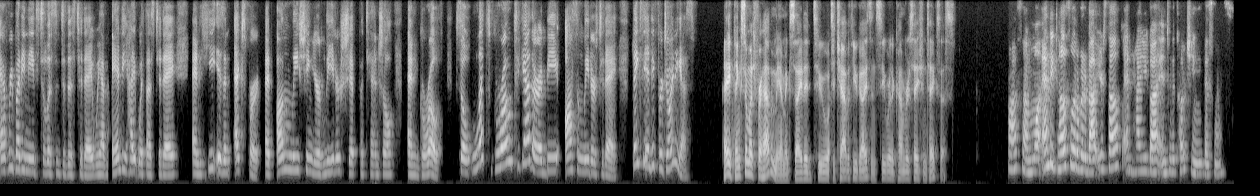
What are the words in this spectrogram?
everybody needs to listen to this today. We have Andy Hite with us today, and he is an expert at unleashing your leadership potential and growth. So let's grow together and be awesome leaders today. Thanks, Andy, for joining us. Hey, thanks so much for having me. I'm excited to uh, to chat with you guys and see where the conversation takes us. Awesome. Well, Andy, tell us a little bit about yourself and how you got into the coaching business.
